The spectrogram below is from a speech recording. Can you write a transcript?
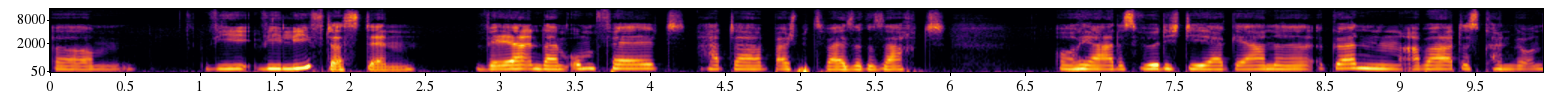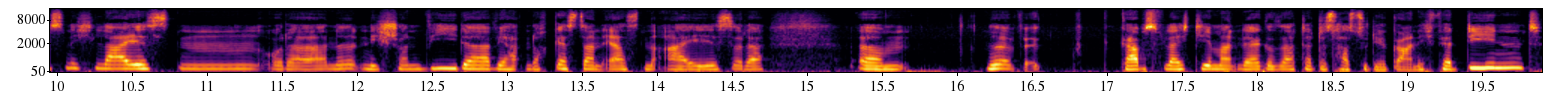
Ähm, wie, wie lief das denn? Wer in deinem Umfeld hat da beispielsweise gesagt, oh ja, das würde ich dir ja gerne gönnen, aber das können wir uns nicht leisten oder ne, nicht schon wieder, wir hatten doch gestern erst ein Eis oder ähm, ne, gab es vielleicht jemanden, der gesagt hat, das hast du dir gar nicht verdient,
